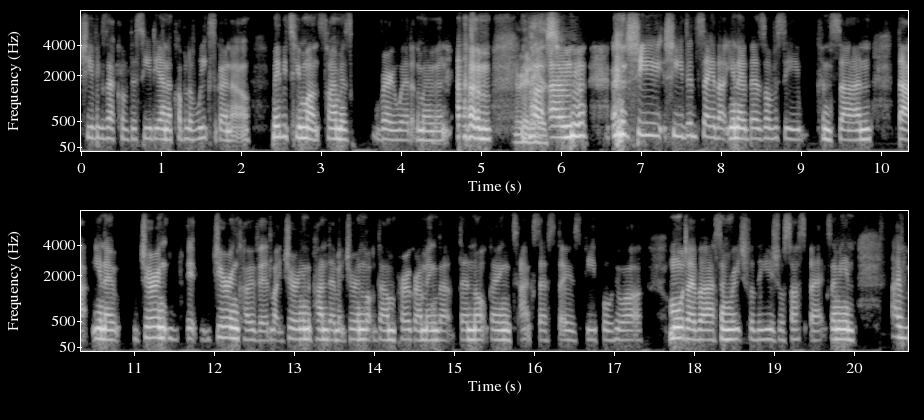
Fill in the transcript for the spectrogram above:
chief exec of the CDN a couple of weeks ago now, maybe two months. Time is very weird at the moment. Um, really but, is. Um, she she did say that you know there's obviously concern that you know during it, during COVID, like during the pandemic, during lockdown programming, that they're not going to access those people who are more diverse and reach for the usual suspects. I mean, I've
